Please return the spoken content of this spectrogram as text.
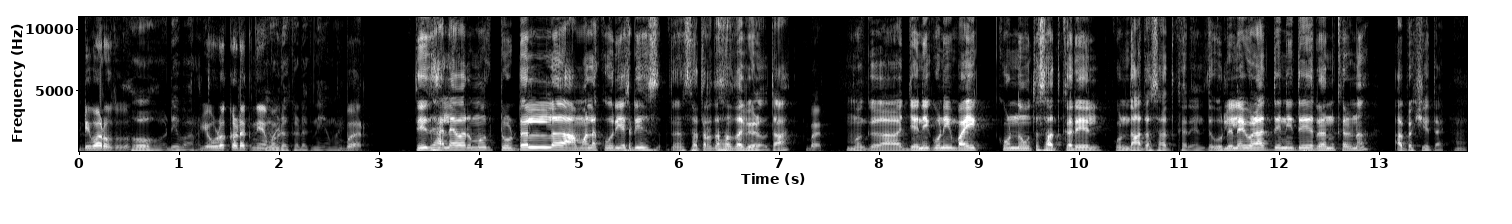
डिबार होतो? हो हो डी बार एवढं कडक नियम एवढं कडक नियम आहे. बर. ते झाल्यावर मग टोटल आम्हाला कोरियासाठी सतरा तासाचा वेळ होता. बर. मग ज्याने कोणी बाईक कोण नऊ तासात करेल कोण दहा तासात करेल तर उरलेल्या वेळात त्यांनी ते रन करणं अपेक्षित आहे. हं.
